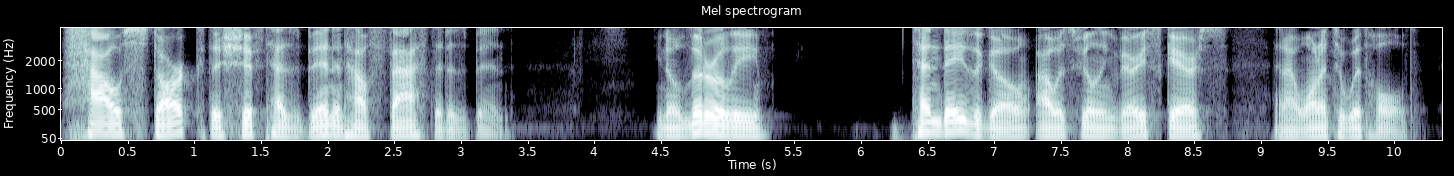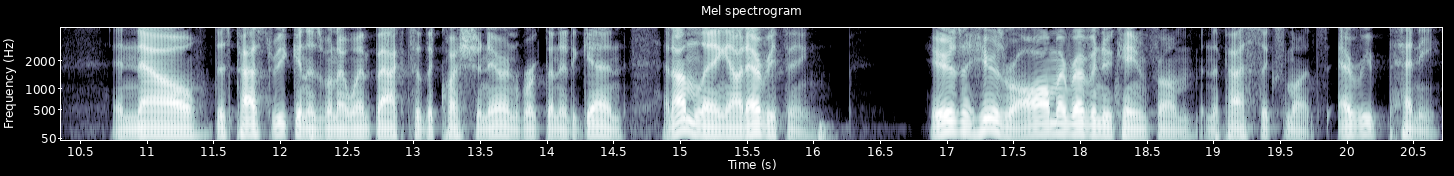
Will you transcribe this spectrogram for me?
how stark the shift has been and how fast it has been. You know, literally 10 days ago, I was feeling very scarce and I wanted to withhold. And now, this past weekend is when I went back to the questionnaire and worked on it again. And I'm laying out everything. Here's, a, here's where all my revenue came from in the past six months, every penny.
